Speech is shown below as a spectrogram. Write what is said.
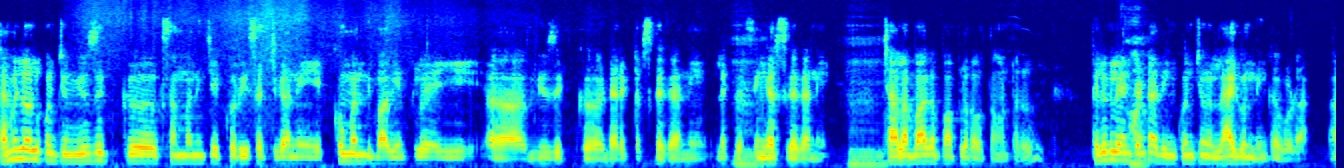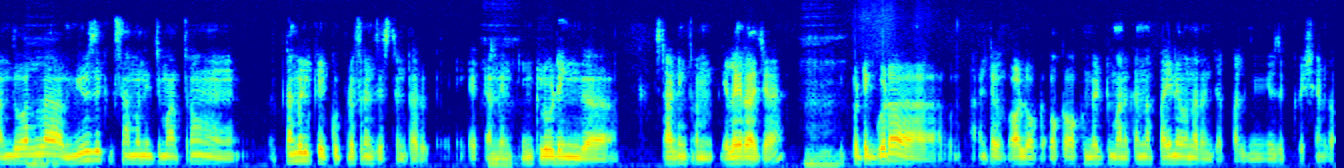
తమిళ వాళ్ళు కొంచెం మ్యూజిక్ సంబంధించి ఎక్కువ రీసెర్చ్ కానీ ఎక్కువ మంది బాగా ఇన్ఫ్లూ అయ్యి మ్యూజిక్ డైరెక్టర్స్గా కానీ లేకపోతే సింగర్స్గా కానీ. చాలా బాగా పాపులర్ అవుతా ఉంటారు. తెలుగులో ఏంటంటే అది ఇంకొంచెం లాగ్ ఉంది ఇంకా కూడా. అందువల్ల మ్యూజిక్కి సంబంధించి మాత్రం తమిళ్కి ఎక్కువ ప్రిఫరెన్స్ ఇస్తుంటారు. I mean including starting from Ilaiyaraaja. Hmm. ఇప్పటికి కూడా అంటే వాళ్ళు ఒక ఒక ఒక మెట్టు మనకన్నా పైనే ఉన్నారని చెప్పాలి మ్యూజిక్ విషయంలో.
